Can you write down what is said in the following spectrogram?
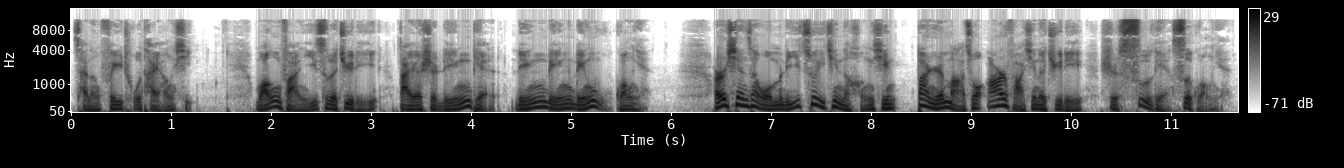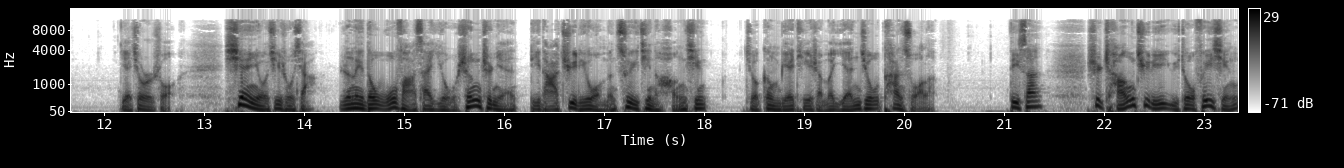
才能飞出太阳系，往返一次的距离大约是零点零零零五光年。而现在我们离最近的恒星半人马座阿尔法星的距离是四点四光年，也就是说，现有技术下，人类都无法在有生之年抵达距离我们最近的恒星，就更别提什么研究探索了。第三，是长距离宇宙飞行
